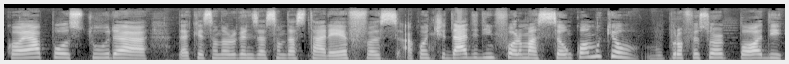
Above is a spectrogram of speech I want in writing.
qual é a postura da questão da organização das tarefas, a quantidade de informação, como que o, professor pode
